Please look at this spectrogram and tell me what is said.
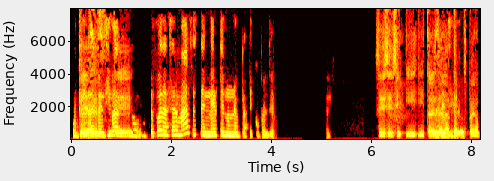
porque la defensiva este, que te puede hacer más es tenerte en un empate como el de Sí, sí, sí, y, y tres delanteros, pero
